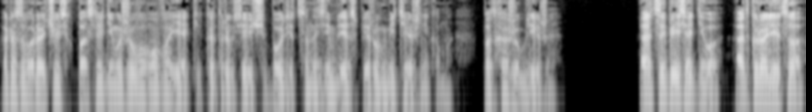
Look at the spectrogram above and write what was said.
Разворачиваюсь к последнему живому вояке, который все еще борется на земле с первым мятежником. Подхожу ближе. «Отцепись от него! Открой лицо!»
